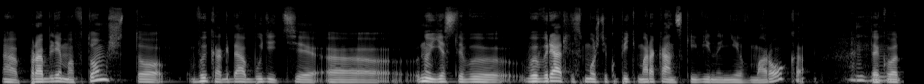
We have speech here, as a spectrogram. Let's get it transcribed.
а, проблема в том, что вы когда будете, э, ну, если вы, вы вряд ли сможете купить марокканские вина не в Марокко, так Мгм. вот,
